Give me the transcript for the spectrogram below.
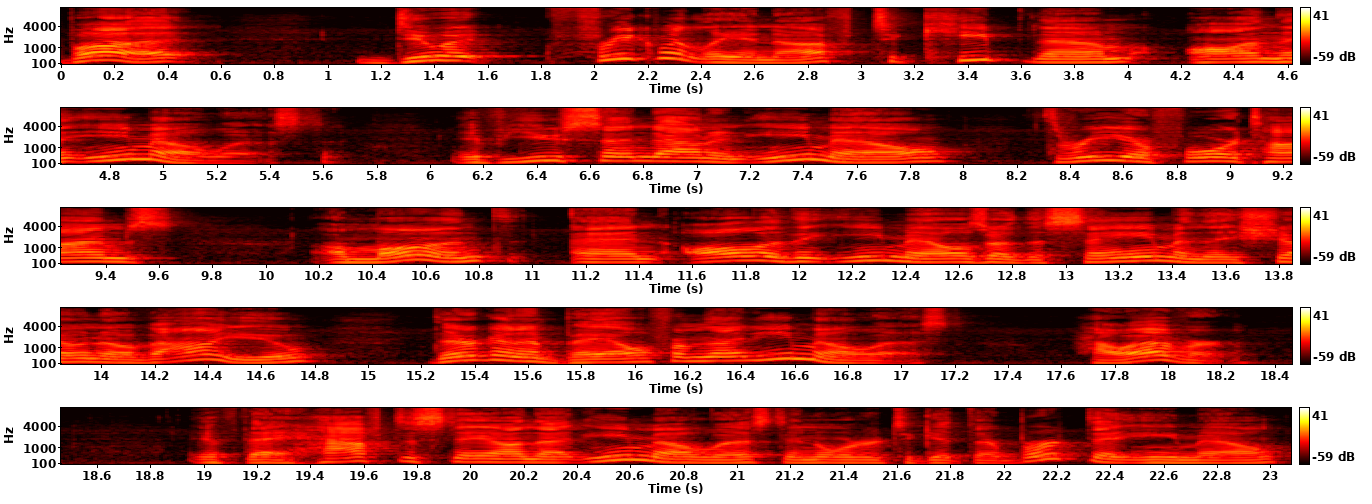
but do it frequently enough to keep them on the email list. If you send out an email three or four times a month and all of the emails are the same and they show no value, they're going to bail from that email list. However, if they have to stay on that email list in order to get their birthday email,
